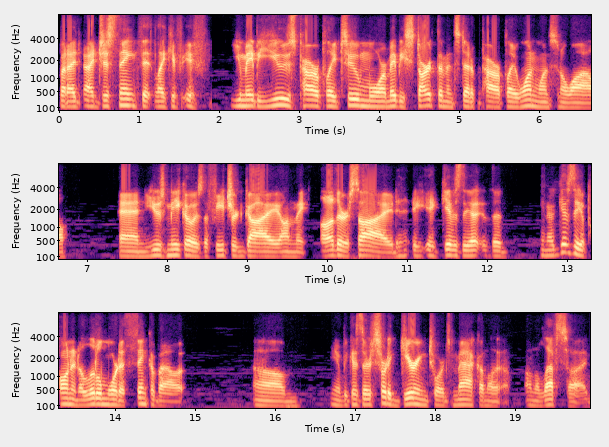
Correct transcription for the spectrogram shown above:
but I I just think that like if if you maybe use power play two more, maybe start them instead of power play one once in a while, and use Mikko as the featured guy on the other side, it, it gives the the you know gives the opponent a little more to think about. Um, you know because they're sort of gearing towards Mac on the on the left side.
